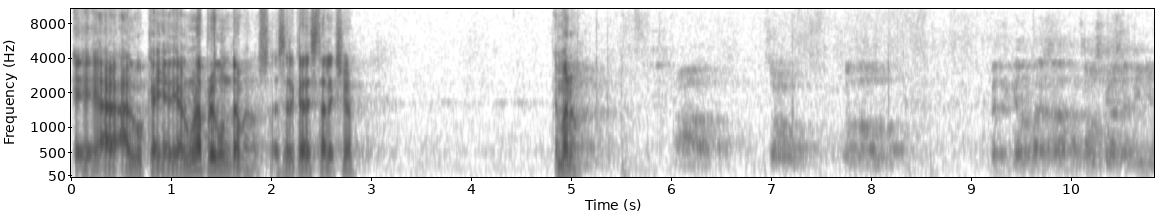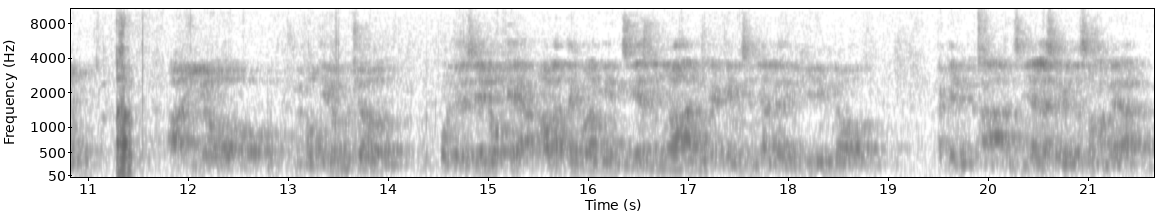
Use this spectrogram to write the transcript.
eh, algo que añadir? ¿Alguna pregunta, hermanos, acerca de esta lección? Hermano. Ah, so, cuando Betty quedó embarazada pensamos que iba a ser niño. Ajá. Ah, y yo me motivé mucho porque decía yo que ahora tengo a alguien, si es niño, alguien que a quien enseñarle a dirigir himnos, a quien a enseñarle a servir de esa manera.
